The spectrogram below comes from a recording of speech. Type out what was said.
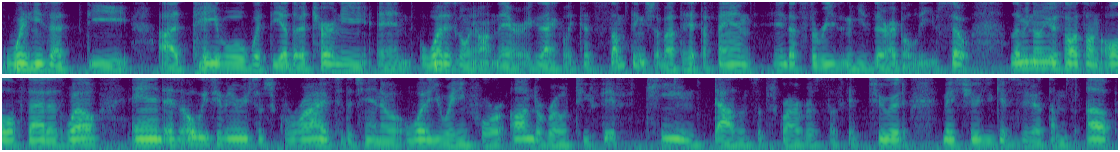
when he's at the uh, table with the other attorney and what is going on there exactly because something's about to hit the fan and that's the reason he's there i believe. So let me know your thoughts on all of that as well. And as always if you haven't already subscribed to the channel what are you waiting for? On the road to 15,000 subscribers. Let's get to it. Make sure you give this video a thumbs up.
